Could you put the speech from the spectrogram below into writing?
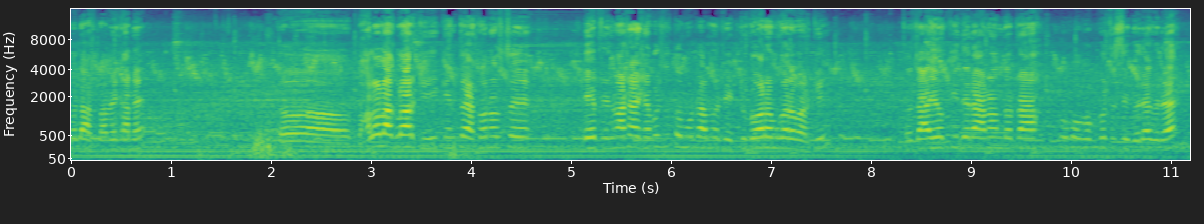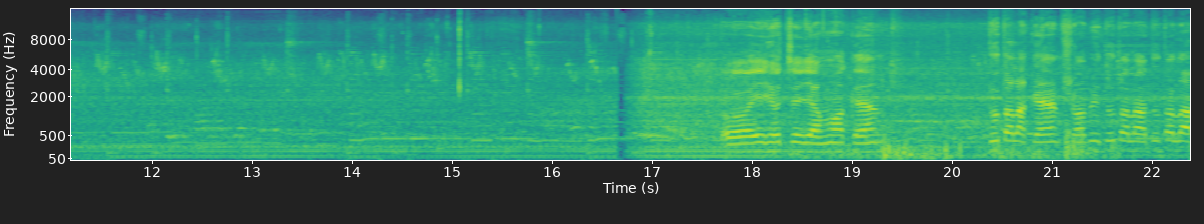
চলে আসলাম এখানে। তো, ভালো লাগল আর কি, কিন্তু এখন হচ্ছে এপ্রিল মাসে আসা পর্যন্ত মোটামুটি একটু গরম গরম আর কি। তো যাই হোক, ঈদের আনন্দটা উপভোগ করতেছি ঘুরে ঘুরে। তো এই হচ্ছে ইয়ামামা ক্যাম্প। দোতলা ক্যাম্প সবই দোতলা দোতলা।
